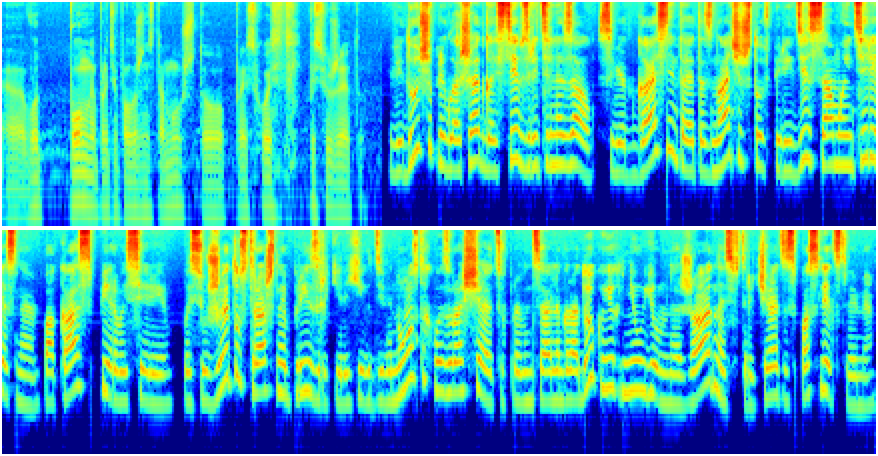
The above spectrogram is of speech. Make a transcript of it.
Э, вот полная противоположность тому, что происходит по сюжету. Ведущий приглашает гостей в зрительный зал. Свет гаснет, а это значит, что впереди самое интересное – показ первой серии. По сюжету страшные призраки лихих 90-х возвращаются в провинциальный городок, и их неуемная жадность встречается с последствиями.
